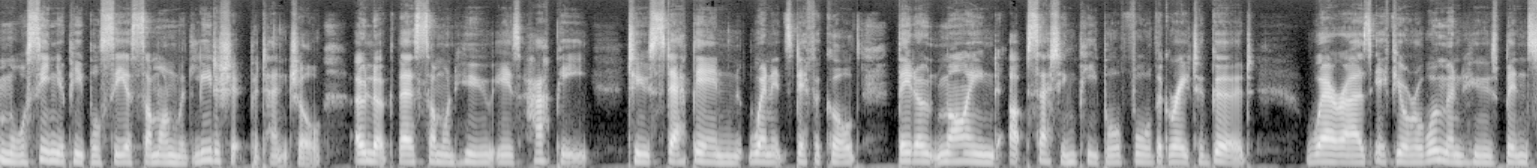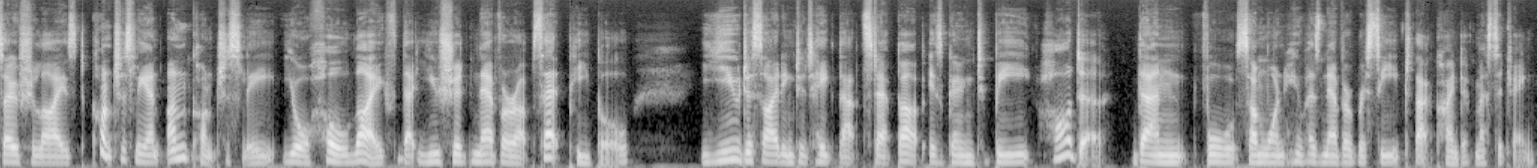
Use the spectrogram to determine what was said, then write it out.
more senior people see as someone with leadership potential. Oh, look, there's someone who is happy to step in when it's difficult. They don't mind upsetting people for the greater good. Whereas if you're a woman who's been socialized consciously and unconsciously your whole life that you should never upset people, you deciding to take that step up is going to be harder than for someone who has never received that kind of messaging.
